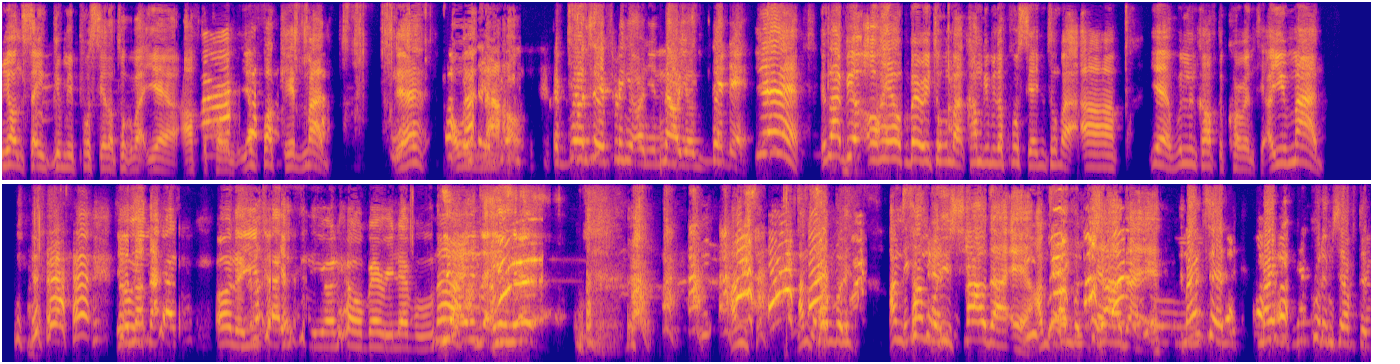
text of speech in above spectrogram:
Beyonce, give me pussy, and I talk about yeah after quarantine. You're fucking mad. Yeah, I it now. If Beyonce fling it on you now, you're dead there. Yeah, it's like oh Halle Berry talking about come give me the pussy, and you talking about uh yeah, we'll link after quarantine. Are you mad? You're you not that- trying, oh no, you trying to say you're on Halle Berry level? No, Yeah, I'm, I'm, I'm somebody. I'm somebody's child out here. I'm somebody's child out here. Man said, man, he called himself the,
